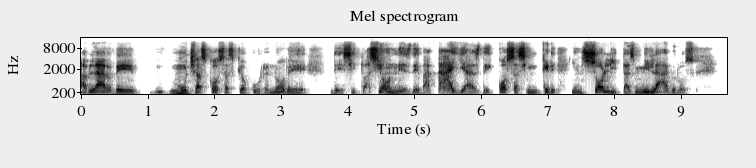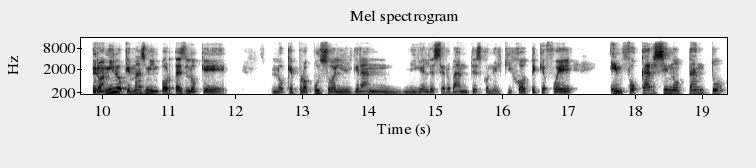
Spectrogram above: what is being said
hablar de muchas cosas que ocurren, ¿no? De, situaciones, de batallas, de cosas insólitas, milagros. Pero a mí lo que más me importa es lo que, lo que propuso el gran Miguel de Cervantes con el Quijote, que fue enfocarse no tanto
